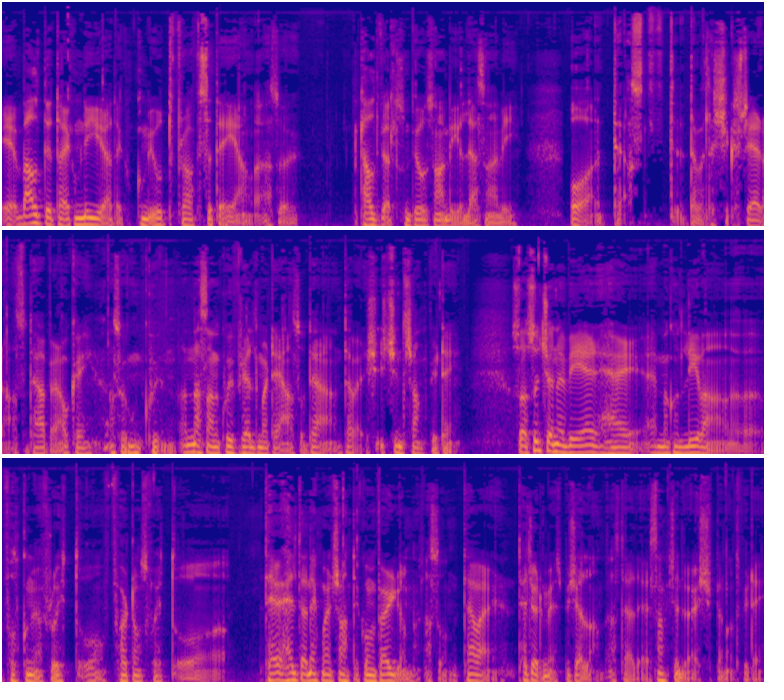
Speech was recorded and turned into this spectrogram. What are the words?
jag valde att jag kom nya att jag kom ut från FCD alltså kallt vi som bor som vi läser vi. Och det det var lite skrära alltså det här bara okej. Alltså nästan kul för helt mer det alltså det det var inte intressant för det. Så så känner vi här man kan leva folk kommer frukt och fördomsfritt och det är helt enkelt man chans det kommer färgen. Alltså det var det gjorde mig speciellt. Alltså det är samtidigt är spännande för det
